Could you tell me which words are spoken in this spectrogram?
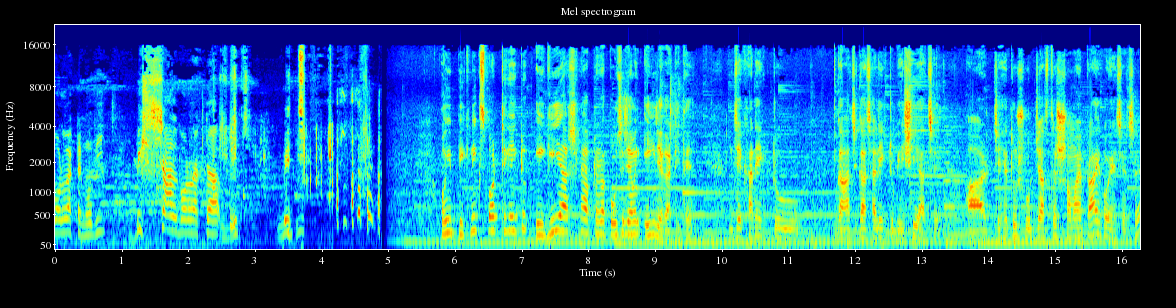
বড় একটা নদী বিশাল বড় একটা বিচ ওই পিকনিক স্পট থেকে একটু এগিয়ে আসলে আপনারা পৌঁছে যাবেন এই জায়গাটিতে, যেখানে একটু গাছ গাছালি একটু বেশি আছে। আর যেহেতু সূর্যাস্তের সময় প্রায় হয়ে এসেছে,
